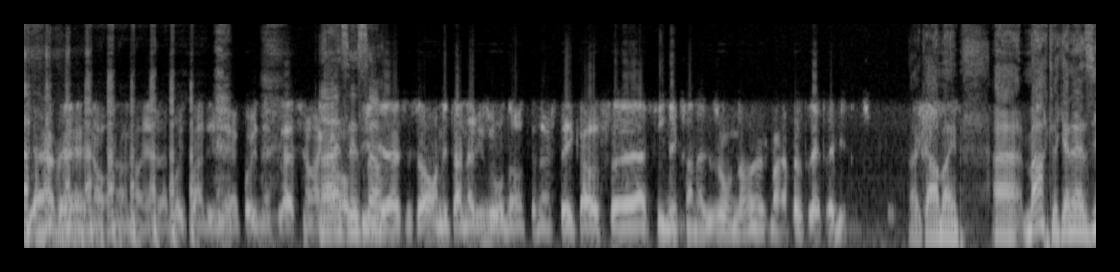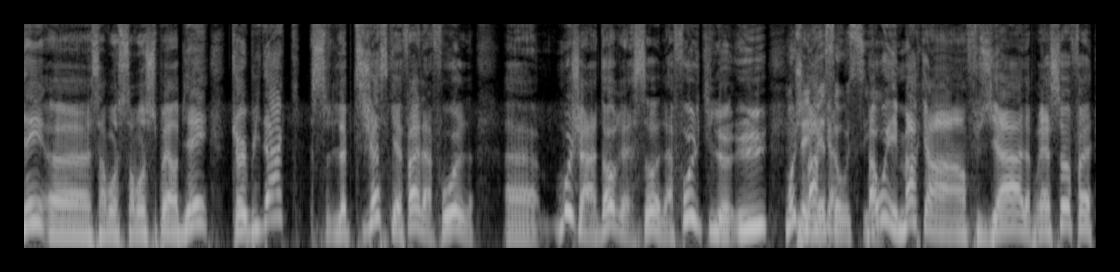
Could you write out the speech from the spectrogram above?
Il y avait, non, non, non, il n'y avait pas eu de pandémie, il n'y avait pas eu d'inflation encore. Ouais, c'est ça. euh, c'est ça, on était en Arizona, on était dans un steakhouse à Phoenix, en Arizona. Je me rappelle très, très bien. Ouais, quand même. Euh, Marc, le Canadien, euh, ça, va, ça va super bien. Kirby Dack, c'est le petit geste qu'il a fait à la foule, euh, moi, j'adorais ça. La foule qu'il a eu. Moi, j'ai aimé ça aussi. Ben oui, marque en, en fusillade. Après ça, fait,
